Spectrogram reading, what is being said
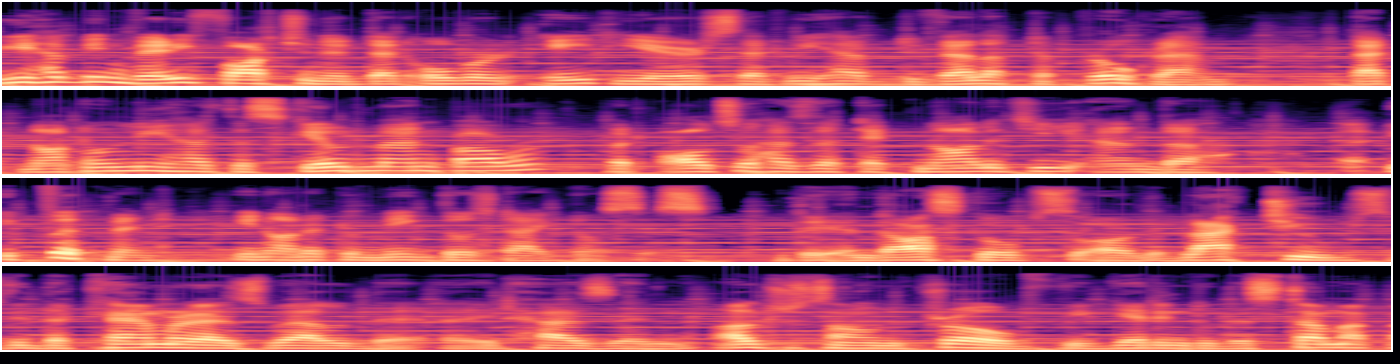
We have been very fortunate that over eight years that we have developed a program that not only has the skilled manpower, but also has the technology and the uh, equipment in order to make those diagnoses. The endoscopes or the black tubes with the camera as well, the, uh, it has an ultrasound probe. We get into the stomach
